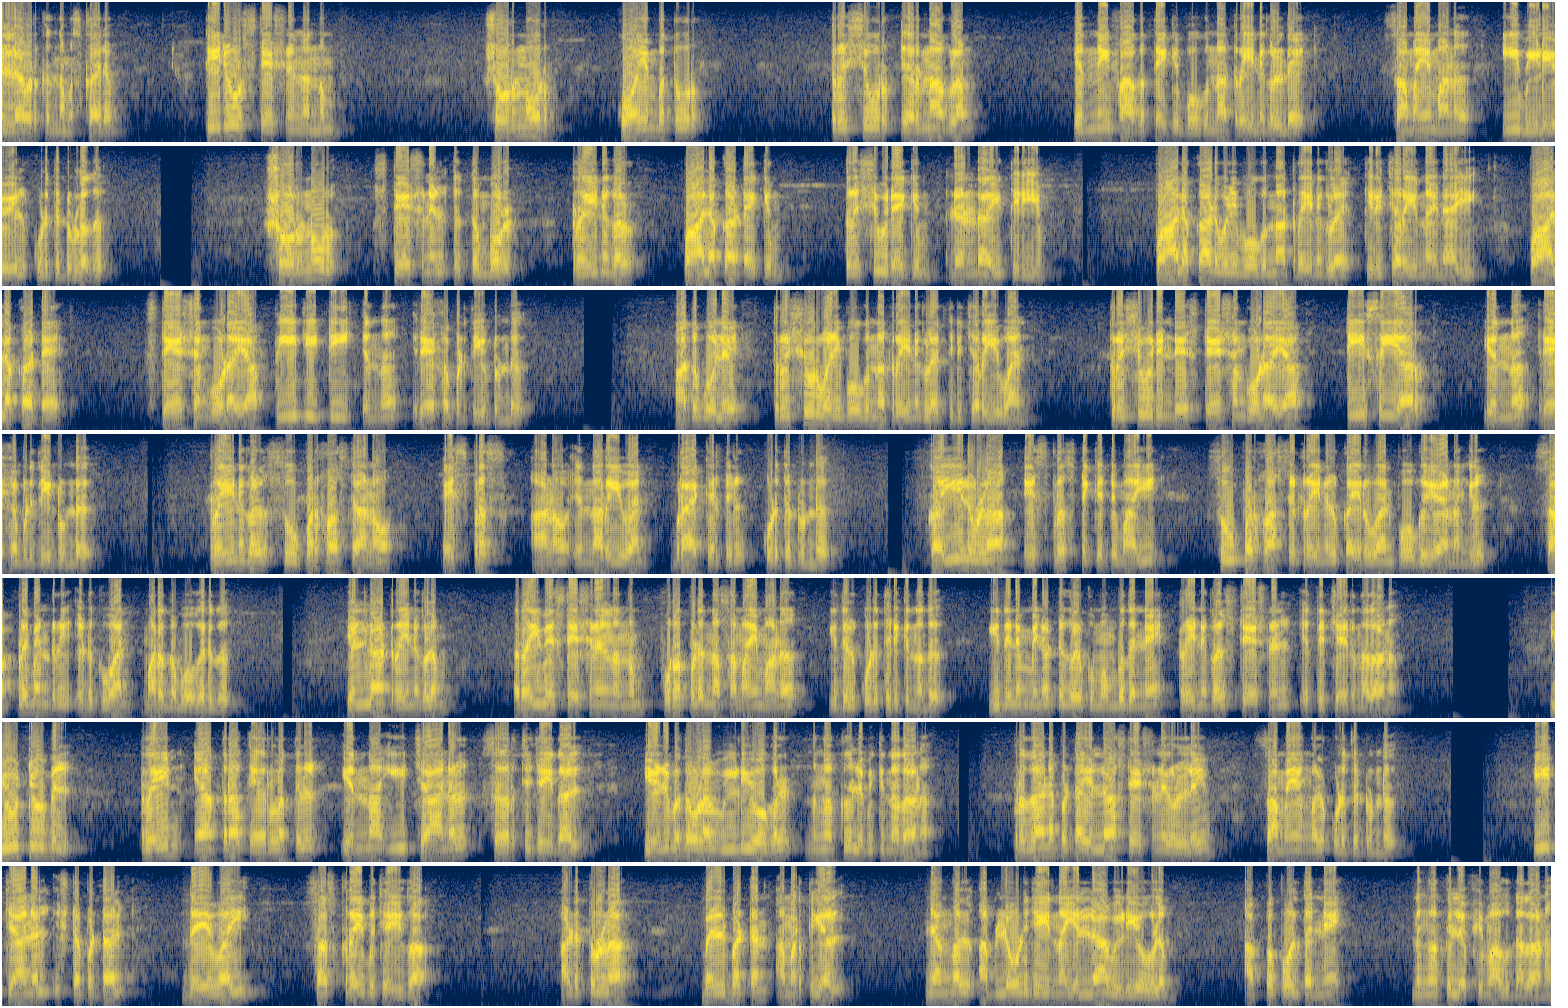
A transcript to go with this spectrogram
എല്ലാവർക്കും നമസ്കാരം. തിരൂർ സ്റ്റേഷനിൽ നിന്നും ഷൊർണൂർ കോയമ്പത്തൂർ തൃശൂർ എറണാകുളം എന്നീ ഭാഗത്തേക്ക് പോകുന്ന ട്രെയിനുകളുടെ സമയമാണ് ഈ വീഡിയോയിൽ കൊടുത്തിട്ടുള്ളത്. ഷൊർണൂർ സ്റ്റേഷനിൽ എത്തുമ്പോൾ ട്രെയിനുകൾ പാലക്കാട്ടേക്കും തൃശ്ശൂരേക്കും രണ്ടായി തിരിയും. പാലക്കാട് വഴി പോകുന്ന ട്രെയിനുകളെ തിരിച്ചറിയുന്നതിനായി പാലക്കാട്ടെ സ്റ്റേഷൻ കോഡായ പി ജി ടി എന്ന് രേഖപ്പെടുത്തിയിട്ടുണ്ട്. അതുപോലെ തൃശൂർ വഴി പോകുന്ന ട്രെയിനുകളെ തിരിച്ചറിയുവാൻ തൃശൂരിന്റെ സ്റ്റേഷൻ കോഡായ ടി സി ആർ എന്ന് രേഖപ്പെടുത്തിയിട്ടുണ്ട്. ട്രെയിനുകൾ സൂപ്പർ ഫാസ്റ്റ് ആണോ എക്സ്പ്രസ് ആണോ എന്നറിയുവാൻ ബ്രാക്കറ്റിൽ കൊടുത്തിട്ടുണ്ട്. കയ്യിലുള്ള എക്സ്പ്രസ് ടിക്കറ്റുമായി സൂപ്പർ ഫാസ്റ്റ് ട്രെയിനിൽ കയറുവാൻ പോകുകയാണെങ്കിൽ സപ്ലിമെന്ററി എടുക്കുവാൻ മറന്നു പോകരുത് എല്ലാ ട്രെയിനുകളും റെയിൽവേ സ്റ്റേഷനിൽ നിന്നും പുറപ്പെടുന്ന സമയമാണ് ഇതിൽ കൊടുത്തിരിക്കുന്നത്. ഇതിന് മിനിറ്റുകൾക്ക് മുമ്പ് തന്നെ ട്രെയിനുകൾ സ്റ്റേഷനിൽ എത്തിച്ചേരുന്നതാണ്. യൂട്യൂബിൽ ട്രെയിൻ യാത്ര കേരളത്തിൽ എന്ന ഈ ചാനൽ സെർച്ച് ചെയ്താൽ എഴുപതോളം വീഡിയോകൾ നിങ്ങൾക്ക് ലഭിക്കുന്നതാണ്. പ്രധാനപ്പെട്ട എല്ലാ സ്റ്റേഷനുകളിലെയും സമയങ്ങൾ കൊടുത്തിട്ടുണ്ട്. ഈ ചാനൽ ഇഷ്ടപ്പെട്ടാൽ ദയവായി സബ്സ്ക്രൈബ് ചെയ്യുക. അടുത്തുള്ള ബെൽ ബട്ടൺ അമർത്തിയാൽ ഞങ്ങൾ അപ്ലോഡ് ചെയ്യുന്ന എല്ലാ വീഡിയോകളും അപ്പോൾ തന്നെ നിങ്ങൾക്ക് ലഭ്യമാകുന്നതാണ്.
